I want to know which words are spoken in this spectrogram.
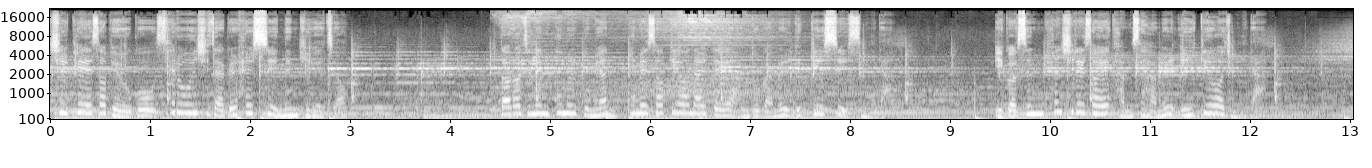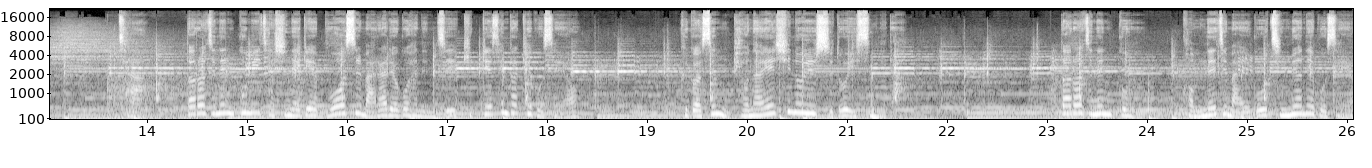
실패에서 배우고 새로운 시작을 할 수 있는 기회죠. 떨어지는 꿈을 꾸면 꿈에서 깨어날 때의 안도감을 느낄 수 있습니다. 이것은 현실에서의 감사함을 일깨워줍니다. 자, 떨어지는 꿈이 자신에게 무엇을 말하려고 하는지 깊게 생각해 보세요. 그것은 변화의 신호일 수도 있습니다. 떨어지는 꿈, 겁내지 말고 직면해 보세요.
